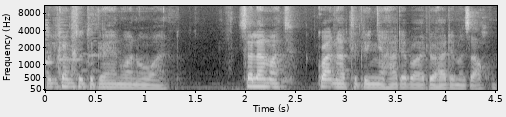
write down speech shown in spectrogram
Welcome to Tigrayan 101. Salamat. Kwa na Tigrinya hada ba do hada mazahum.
